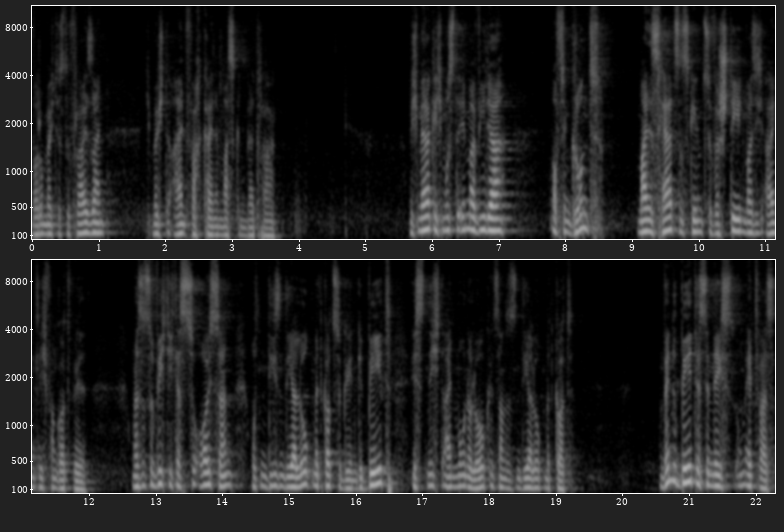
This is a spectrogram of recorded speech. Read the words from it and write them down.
Warum möchtest du frei sein? Ich möchte einfach keine Masken mehr tragen. Und ich merke, ich musste immer wieder auf den Grund meines Herzens gehen, um zu verstehen, was ich eigentlich von Gott will. Und es ist so wichtig, das zu äußern und in diesen Dialog mit Gott zu gehen. Gebet ist nicht ein Monolog, sondern es ist ein Dialog mit Gott. Und wenn du betest demnächst um etwas,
